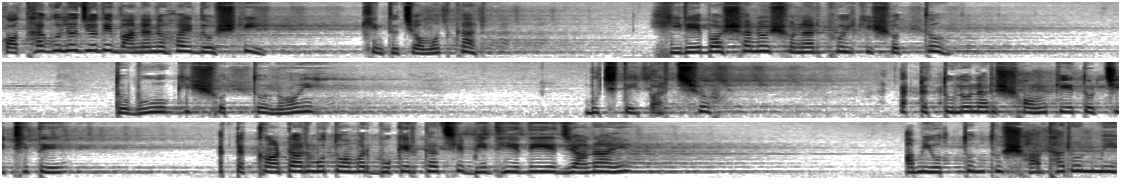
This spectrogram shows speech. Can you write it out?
কথাগুলো যদি বানানো হয় দোষ কি? কিন্তু চমৎকার। হিরে বসানো সোনার ফুল কি সত্য? তবুও কি সত্য নয়? বুঝতেই পারছ? একটা তুলনার সংকেত ওর চিঠিতে, একটা কাঁটার মতো আমার বুকের কাছে বিধিয়ে দিয়ে জানায়, আমি অত্যন্ত সাধারণ মেয়ে।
